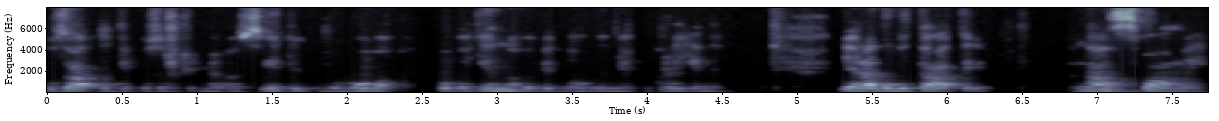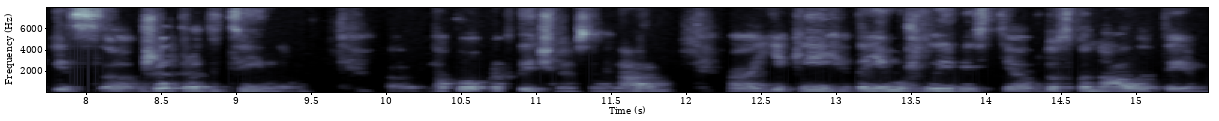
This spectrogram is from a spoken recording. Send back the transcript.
у закладі позашкільної освіти в умовах повоєнного відновлення України. Я рада вітати нас з вами із е, вже традиційним е, науково-практичним семінаром, е, який дає можливість вдосконалити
